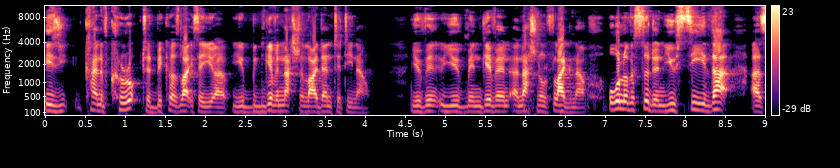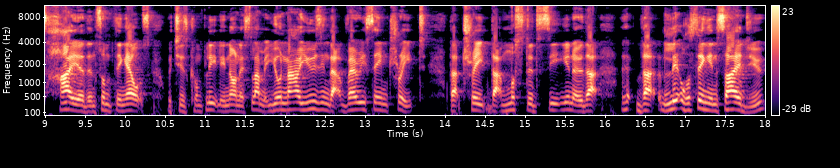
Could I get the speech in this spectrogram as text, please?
is kind of corrupted because, like I say, you you've been given national identity now. You've been, you've been given a national flag now. All of a sudden, you see that as higher than something else, which is completely non-Islamic. You're now using that very same trait, that trait, that mustard seed, you know, that, that little thing inside you.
